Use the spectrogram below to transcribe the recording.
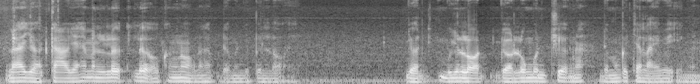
เวลาหยอดกาวอย่าให้มันเลอะเลอะออกข้างนอกนะครับ เดี๋ยวมันจะเป็นรอยหยอดบุยหลอดหยอดลงบนเชือกนะ เดี๋ยวมันก็จะไหลไปเองมัน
